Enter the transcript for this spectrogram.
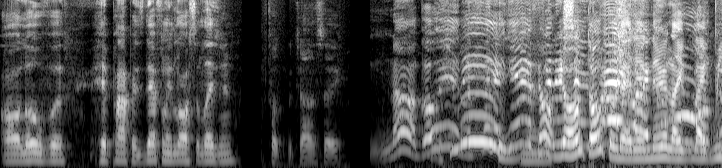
All over. Hip hop has definitely lost a legend. Fuck what y'all say. No, go ahead. finish- mean? Yeah, Don't- finish don't- it don't throw right, that in there like- come like we-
